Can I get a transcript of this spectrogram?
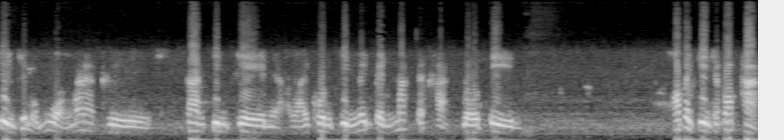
สิ่งที่ผมห่วงมากคือ การกินเจเนี่ย หลายคนกินไม่เป็นมักจะขาดโปรตีนเพราะไปกินเฉพาะผัก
